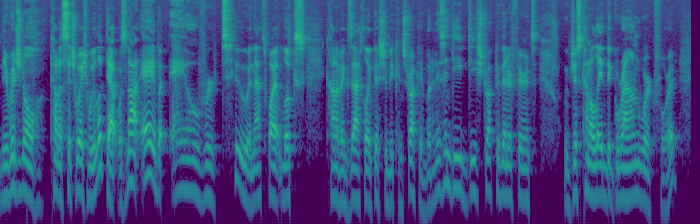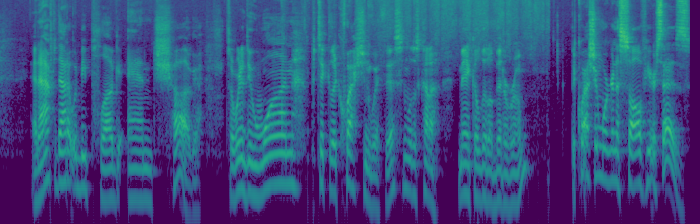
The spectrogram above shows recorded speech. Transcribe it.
the original kind of situation we looked at was not a, but a over 2, and that's why it looks kind of exactly like this should be constructed. But it is indeed destructive interference. We've just kind of laid the groundwork for it. And after that, it would be plug and chug. So we're going to do one particular question with this, and we'll just kind of make a little bit of room. The question we're going to solve here says,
